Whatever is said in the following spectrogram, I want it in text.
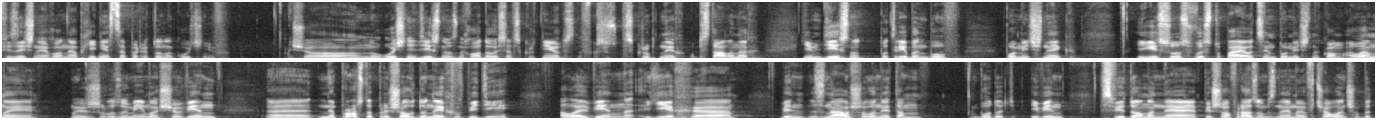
фізична його необхідність це порятунок учнів. Що ну, учні дійсно знаходилися в, скрутній, обс- в скрутних обставинах, їм дійсно потрібен був помічник. І Ісус виступає оцим помічником. Але ми, ми ж розуміємо, що Він не просто прийшов до них в біді, але Він їх е, він знав, що вони там будуть, і він свідомо не пішов разом з ними в човен, щоб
